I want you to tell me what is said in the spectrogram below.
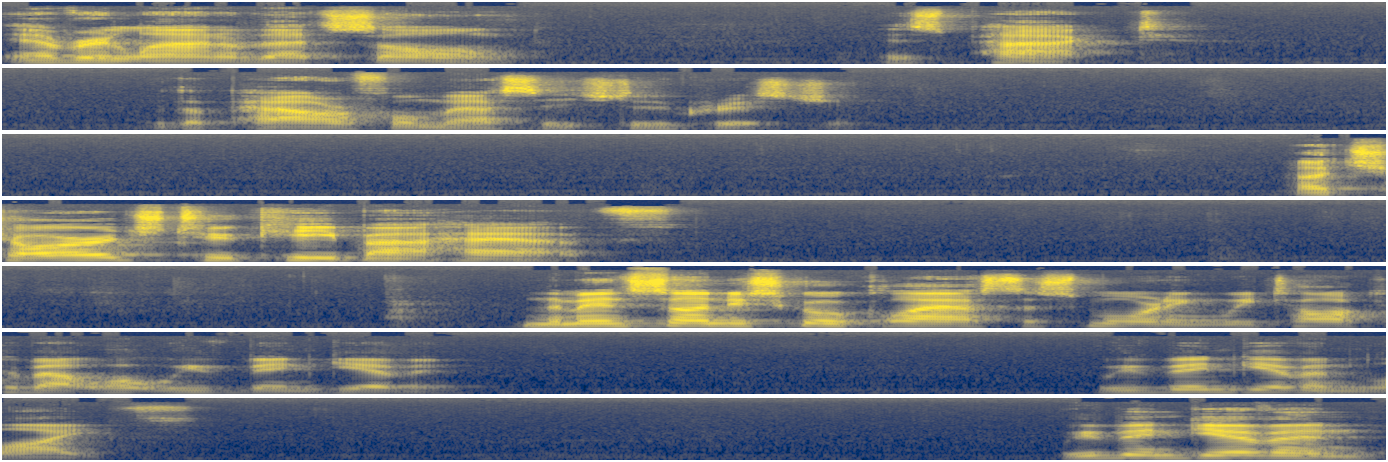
Every line of that song is packed with a powerful message to the Christian. A charge to keep I have. In the men's Sunday school class this morning, we talked about what we've been given. We've been given life. We've been given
